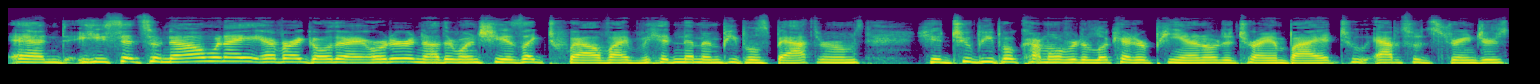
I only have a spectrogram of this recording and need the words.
And he said, so now when I ever I go there, I order another one. She has like 12. I've hidden them in people's bathrooms. She had two people come over to look at her piano to try and buy it, two absolute strangers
